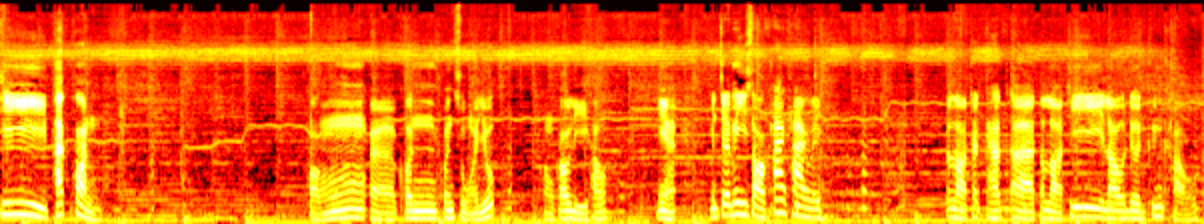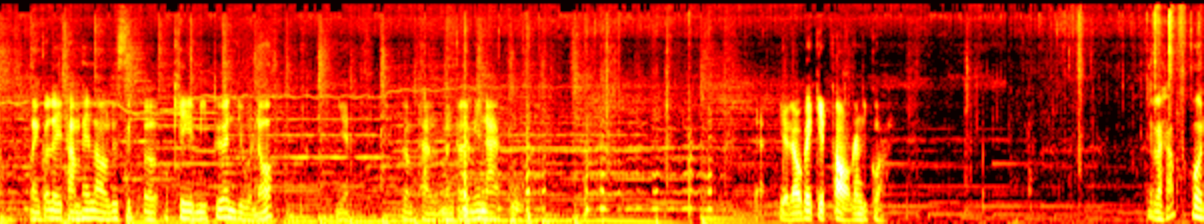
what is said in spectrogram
ที่พักผ่อนของเอ่อคนคนสูงอายุของเกาหลีเขาเนี่ยมันจะมีสองข้างทางเลย ตลอดทัตลอดที่เราเดินขึ้นเขา มันก็เลยทำให้เรารู้สึกเออโอเค มีเพื่อนอยู่เนาะเนี่ยลำพังมันก็เลยไม่น่ากลัวเดี๋ยวเราไปเก็บต่อกันดีกว่า เดี๋ยวละครับทุกคน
